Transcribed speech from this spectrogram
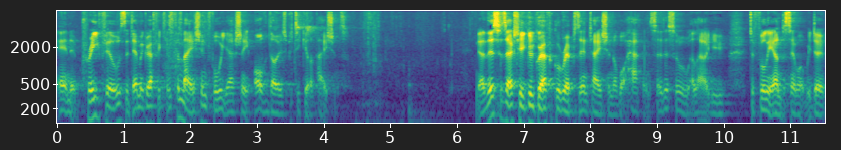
and it pre fills the demographic information for Yashni of those particular patients. Now, this is actually a good graphical representation of what happens, so this will allow you to fully understand what we do.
